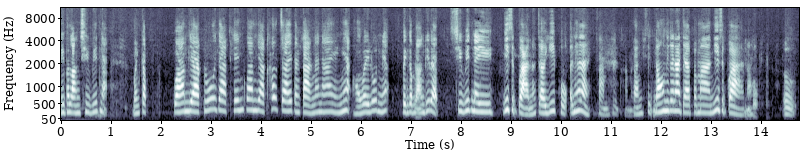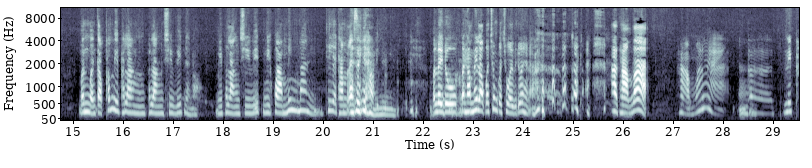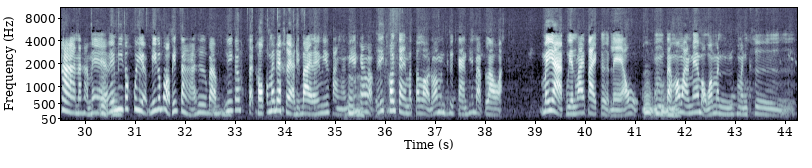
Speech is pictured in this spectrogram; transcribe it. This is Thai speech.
มีพลังชีวิตเนี่ยเหมือนกับความอยากรู้อยากเห็นความอยากเข้าใจต่าง ๆ นานาอย่างเงี้ยของวัยรุ่นเนี้ยเป็นกำลังที่แบบชีวิตในยี่สิบกว่าเนอะจะยี่หกอันนี้เท่าไหร่สามสิบค่ะแม่สามสิบน้องนี่ก็น่าจะประมาณยี่สิบกว่าเนาะเออ มันเหมือนกับเขามีพลังพลังชีวิตเนี่ยเนาะมีพลังชีวิตมีความมุ่งมั่นที่จะทำอะไรสักอย่างหนึ่งมันเลยดูมันทำให้เรากระชุ่มกระชวยไปด้วยนะอะถามว่า ถามว่าอืมเอ่อ นิพพานนะคะแม่อืม แม่มี่ก็คุยกับมี่ก็บอกพี่จ๋าคือแบบอืมนี่ก็แต่เขาก็ไม่ได้เคยอธิบายอะไรให้มี่ฟังนะมี่อืมแค่แบบเอ้ยเข้าใจมาตลอดว่ามันคือการที่แบบเราอะไม่อยากเวียนว่ายตายเกิดแล้ว อืมอืมแต่เมื่อวานแม่บอกว่ามันมันคือ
